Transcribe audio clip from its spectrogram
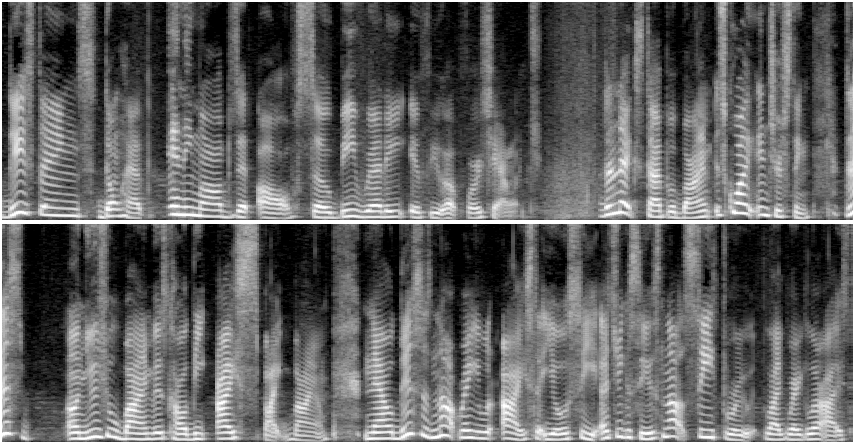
These things don't have any mobs at all, so be ready if you're up for a challenge. The next type of biome is quite interesting. This unusual biome is called the ice spike biome. Now, this is not regular ice that you'll see. As you can see, it's not see-through like regular ice.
